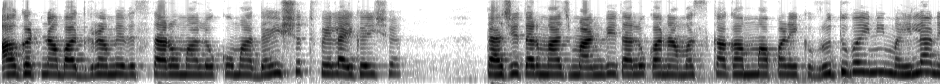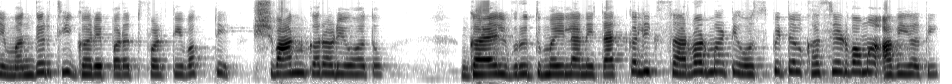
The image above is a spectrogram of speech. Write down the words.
આ ઘટના બાદ ગ્રામ્ય વિસ્તારોમાં લોકોમાં દહેશત ફેલાઈ ગઈ છે. તાજેતરમાં જ માંડવી તાલુકાના મસ્કા ગામમાં પણ એક વૃદ્ધ વયની મહિલાને મંદિરથી ઘરે પરત ફરતી વખતે શ્વાન કરડ્યો હતો. ઘાયલ વૃદ્ધ મહિલાને તાત્કાલિક સારવાર માટે હોસ્પિટલ ખસેડવામાં આવી હતી.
